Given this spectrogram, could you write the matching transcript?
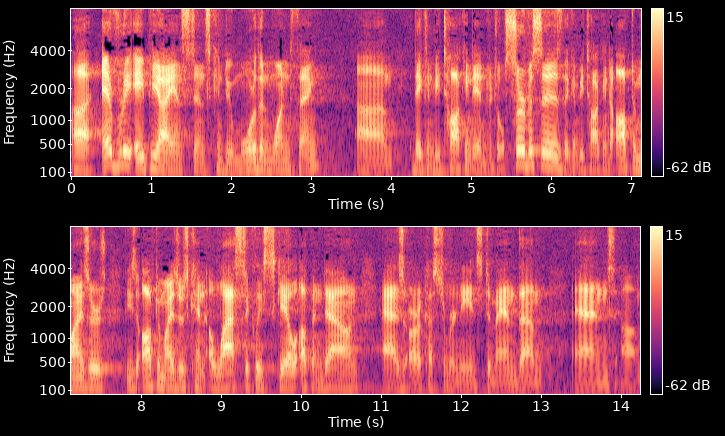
Uh, every API instance can do more than one thing. Um, they can be talking to individual services, they can be talking to optimizers. These optimizers can elastically scale up and down as our customer needs demand them. And um,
